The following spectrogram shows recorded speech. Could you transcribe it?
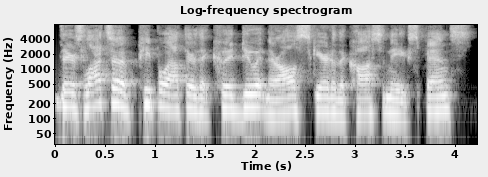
There's lots of people out there that could do it and they're all scared of the cost and the expense.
